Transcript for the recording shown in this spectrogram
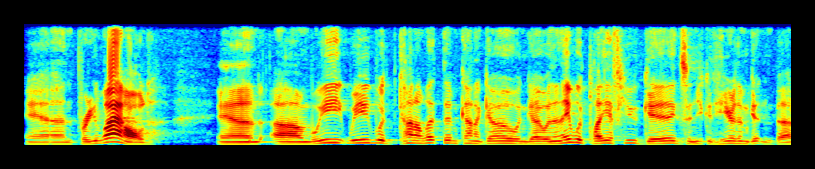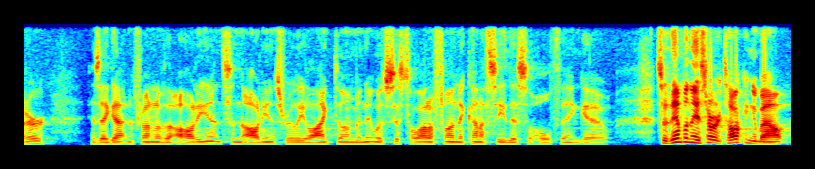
and pretty loud. And um, we, we would kind of let them kind of go and go. And then they would play a few gigs, and you could hear them getting better as they got in front of the audience. And the audience really liked them. And it was just a lot of fun to kind of see this whole thing go. So then when they started talking about,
